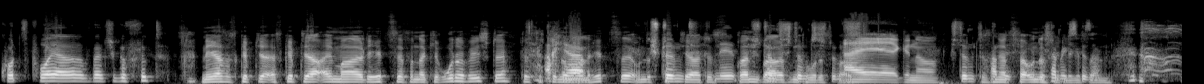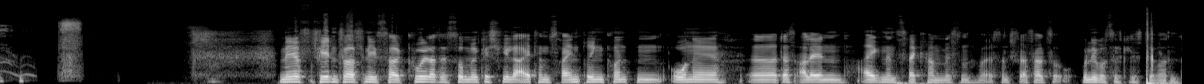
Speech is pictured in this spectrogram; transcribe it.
kurz vorher welche gepflückt. Nee, also es gibt ja, es gibt ja einmal die Hitze von der Gerudo-Wüste, das ist Ach die ja. normale Hitze, und es Stimmt. gibt ja das Nee, Brennbare stimmt, vom stimmt, Todesberg. stimmt. Ah, ja, ja, genau. Stimmt, Das hab sind ja ich, zwei ich unterschiedliche gesagt. Sachen. Nee, auf jeden Fall finde ich es halt cool, dass es so möglichst viele Items reinbringen konnten, ohne äh, dass alle einen eigenen Zweck haben müssen, weil sonst wäre es halt so unübersichtlich geworden.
